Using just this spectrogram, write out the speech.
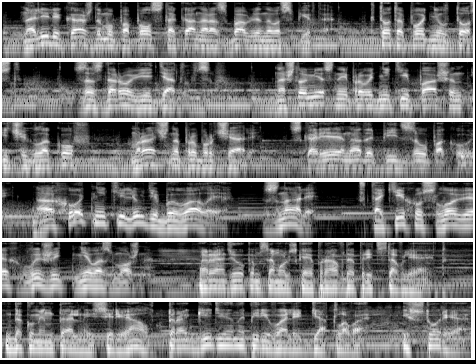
Налили каждому по полстакана разбавленного спирта. Кто-то поднял тост – за здоровье дятловцев. На что местные проводники Пашин и Чеглаков мрачно пробурчали. Скорее надо пить за упокой. А охотники люди бывалые, знали, в таких условиях выжить невозможно. Радио «Комсомольская правда» представляет документальный сериал «Трагедия на перевале Дятлова». История,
